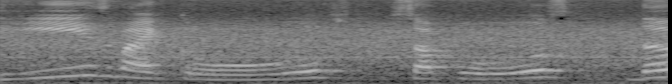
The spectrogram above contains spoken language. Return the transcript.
these microbes suppose the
